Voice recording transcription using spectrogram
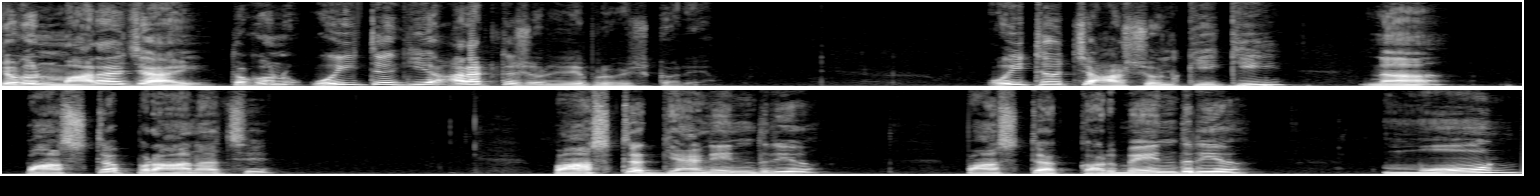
যখন মারা যায়, তখন ওইটা গিয়ে আর একটা শরীরে প্রবেশ করে। ওইটা হচ্ছে আসল। কি কি? না, পাঁচটা প্রাণ আছে, পাঁচটা জ্ঞানেন্দ্রিয়, পাঁচটা কর্মেন্দ্রিয়, মন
